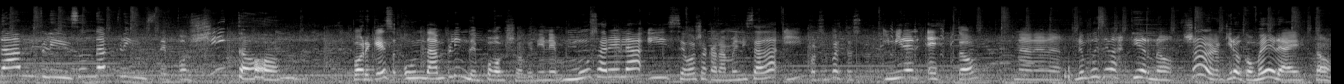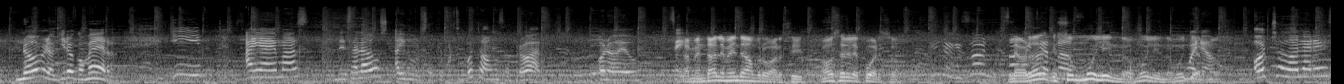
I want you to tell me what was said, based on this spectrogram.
dumplings, son dumplings de pollito. Porque es un dumpling de pollo que tiene mozzarella y cebolla caramelizada y, por supuesto, es- y miren esto. No, no, no. No puede ser más tierno. Yo no me lo quiero comer a esto. No me lo quiero comer. Y hay además de salados, hay dulces, que por supuesto vamos a probar. ¿O no, Edu? Sí. Lamentablemente vamos a probar, sí. Vamos a hacer el esfuerzo. Que son- son La verdad es que son muy lindos, muy lindos, muy Bueno, tiernos. 8 dólares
